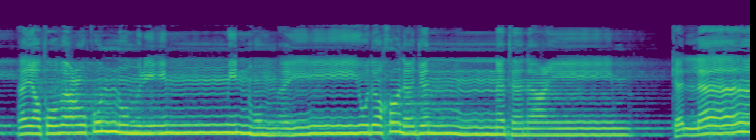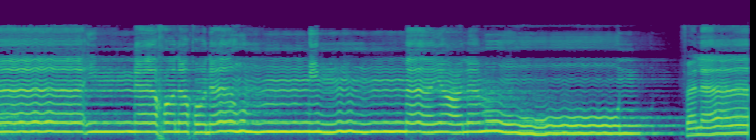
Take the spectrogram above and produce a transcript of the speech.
أيطمع كل امرئ منهم أن يدخل جنة نعيم. كلا إنا خلقناهم مما يعلمون. فلا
